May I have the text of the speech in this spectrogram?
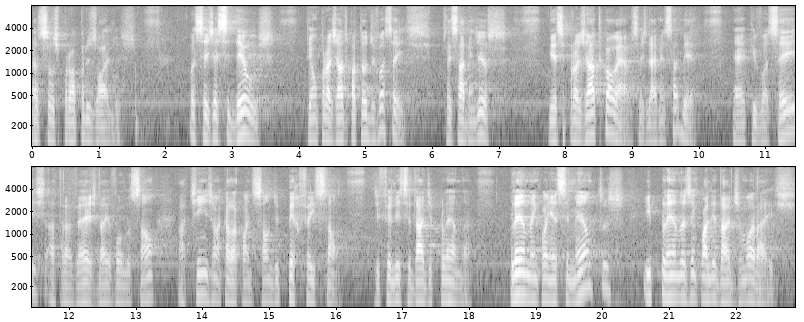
aos seus próprios olhos. Ou seja, esse Deus tem um projeto para todos vocês. Vocês sabem disso? Esse projeto qual é? Vocês devem saber. É que vocês, através da evolução, atinjam aquela condição de perfeição, de felicidade plena, plena em conhecimentos e plenas em qualidades morais.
